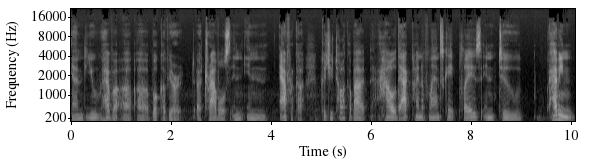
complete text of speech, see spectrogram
and you have a, a book of your uh, travels in, in Africa. Could you talk about how that kind of landscape plays into having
